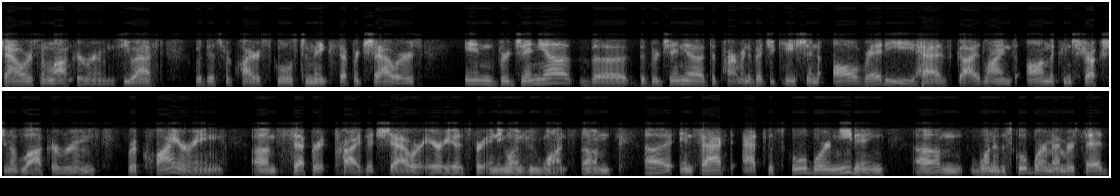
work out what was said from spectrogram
showers and locker rooms, you asked, would this require schools to make separate showers? In Virginia, the, the Virginia Department of Education already has guidelines on the construction of locker rooms requiring um, separate private shower areas for anyone who wants them. Uh, in fact, at the school board meeting, um, one of the school board members said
